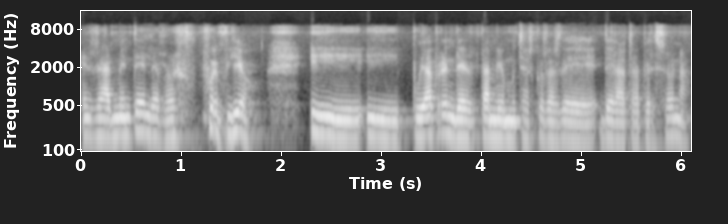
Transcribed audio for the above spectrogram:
realmente el error fue mío y, pude aprender también muchas cosas de, la otra persona.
